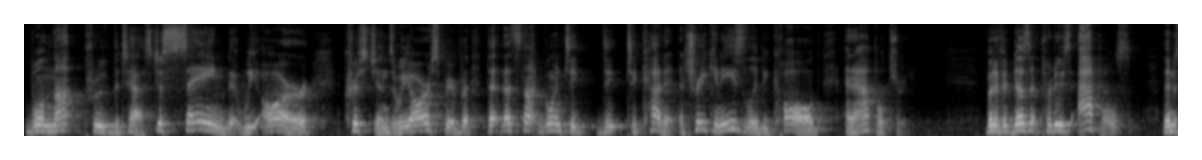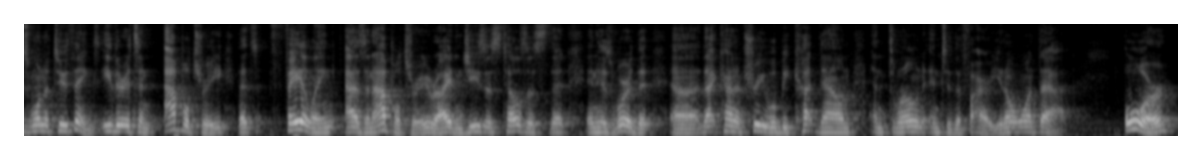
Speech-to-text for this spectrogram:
will not prove the test. Just saying that we are Christians, we are spirit, that, that's not going to, to, to cut it. A tree can easily be called an apple tree. But if it doesn't produce apples, then it's one of two things. Either it's an apple tree that's failing as an apple tree, right? And Jesus tells us that in his word that uh, that kind of tree will be cut down and thrown into the fire. You don't want that. Or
